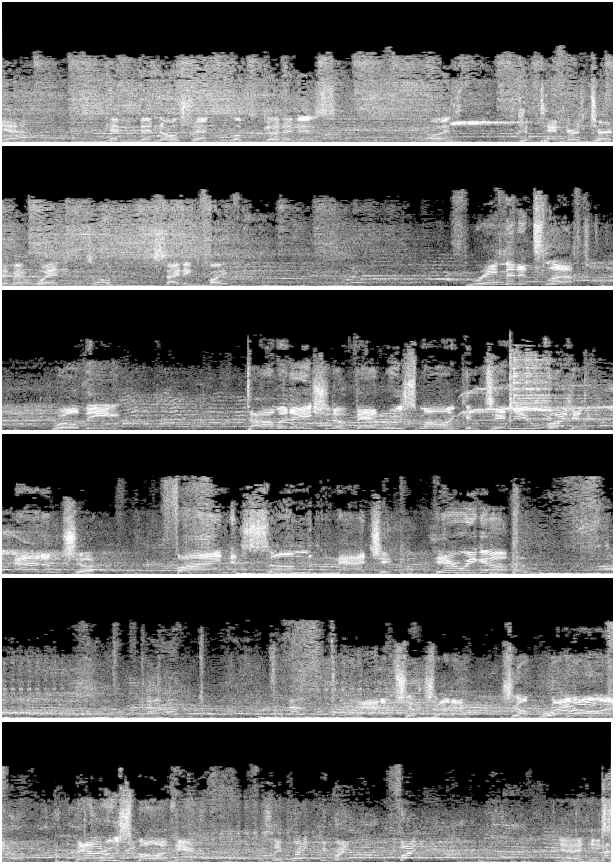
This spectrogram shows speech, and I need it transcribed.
Yeah, Kevin VanNostrand looked good in his, you know, his contenders tournament win. So exciting fight. Three minutes left. Will the domination of Van Roosmalen continue, or can Adamchuk find some magic? Here we go. Adamchuk trying to jump right on Van Roosmalen here. I say break, keep break. Fight! Yeah, he's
